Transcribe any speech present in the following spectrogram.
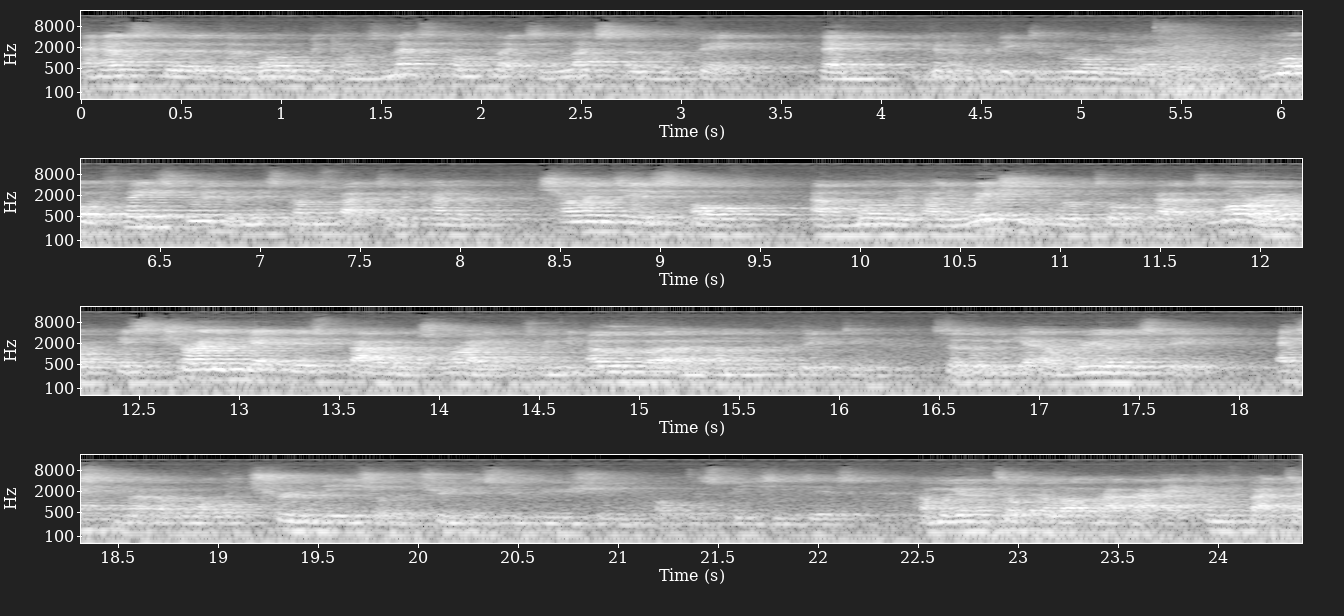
and as the, the model becomes less complex and less overfit, then you're going to predict a broader area. And what we're faced with, and this comes back to the kind of challenges of um, model evaluation that we'll talk about tomorrow, is trying to get this balance right between over and under predicting so that we get a realistic estimate of what the true niche or the true distribution of the species is. And we're going to talk a lot about that. It comes back to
